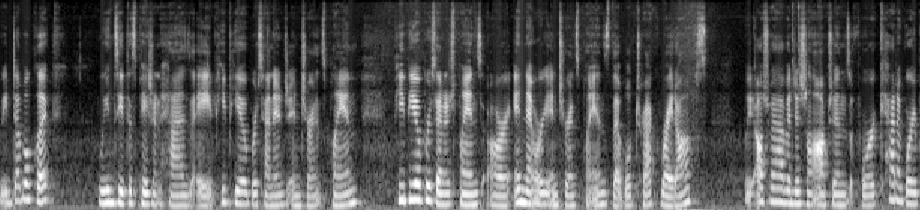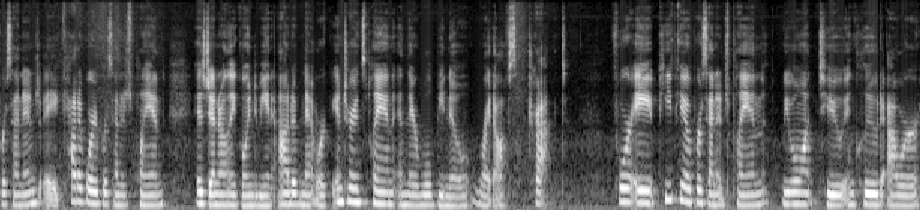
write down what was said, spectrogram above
We double click, we can see this patient has a PPO percentage insurance plan. PPO percentage plans are in network insurance plans that will track write offs. We also have additional options for category percentage. A category percentage plan is generally going to be an out of network insurance plan and there will be no write offs tracked. For a PPO percentage plan, we will want to include our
